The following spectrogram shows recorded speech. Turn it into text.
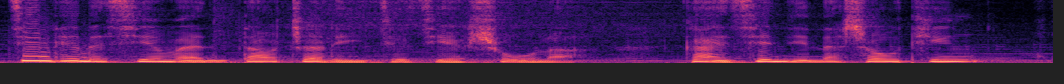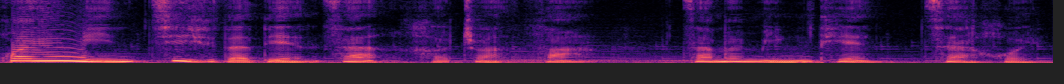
今天的新闻到这里就结束了，感谢您的收听，欢迎您继续的点赞和转发，咱们明天再会。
